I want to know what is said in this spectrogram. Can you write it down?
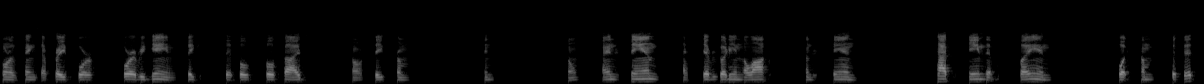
one of the things I pray for for every game is making sure that both both sides, you know, safe from. And, you know, I understand. I think everybody in the locker room understands the type of game that we play and what comes with it. it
